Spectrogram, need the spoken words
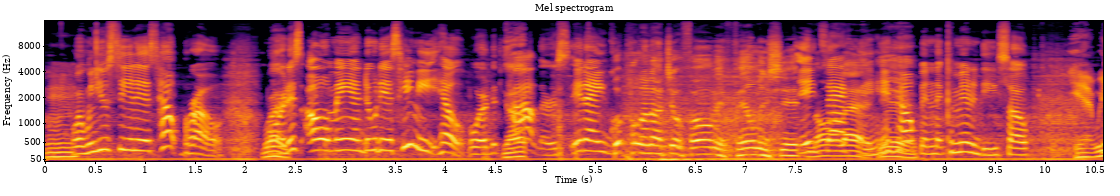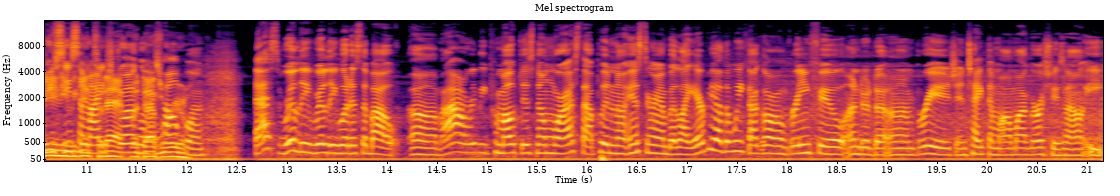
sis. Or when you see this, help bro. Or Mm-hmm. This old man do this, he need help. Or the Yup. toddlers, it ain't quit pulling out your phone and filming shit and all that. exactly and helping the community. So Yeah, we you didn't see even get to somebody that, but struggling, that's help real. them. That's really, really what it's about. Um, I don't really promote this no more. I stopped putting it on Instagram, but like every other week, I go on Greenfield under the um, bridge and take them all my groceries I don't eat.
